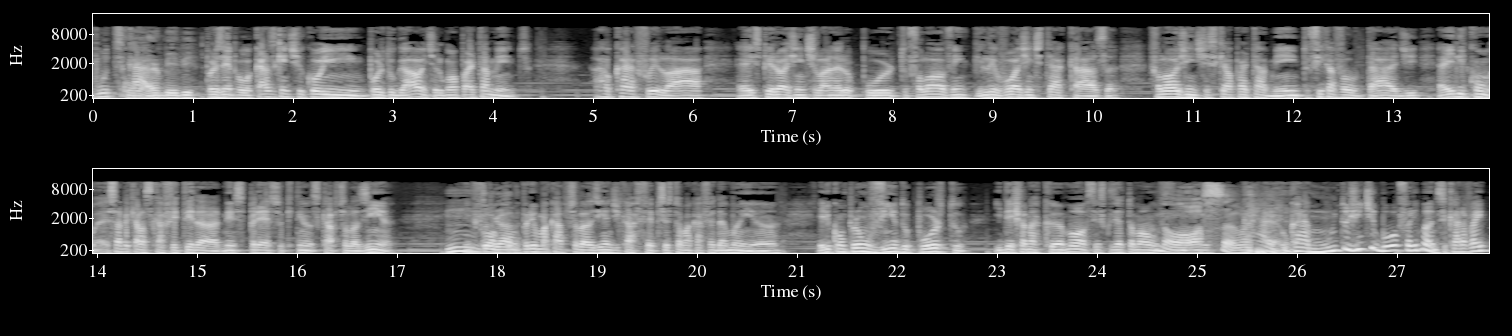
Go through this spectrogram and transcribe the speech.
Putz, cara. Airbnb. Por exemplo, a casa que a gente ficou em Portugal, a gente alugou um apartamento. Ah, o cara foi lá, é, esperou a gente lá no aeroporto, falou, ó, vem, levou a gente até a casa. Falou, ó, gente, esse aqui é o apartamento, fica à vontade. Aí ele, com, sabe aquelas cafeteiras Nespresso que tem as cápsulazinhas? Hum, ele falou, ó, comprei uma cápsulazinha de café pra vocês tomar café da manhã. Ele comprou um vinho do Porto e deixou na cama, ó, se vocês quiserem tomar um Nossa, vinho. mano. Cara, o cara é muito gente boa. Eu falei, mano, esse cara vai,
